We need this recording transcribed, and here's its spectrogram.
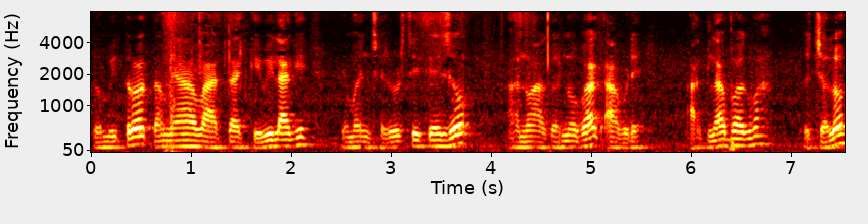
તો મિત્રો, તમને આ વાર્તા કેવી લાગી તે મને જરૂરથી કહેજો. આનો આગળનો ભાગ આપણે આગલા ભાગમાં. તો ચલો,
